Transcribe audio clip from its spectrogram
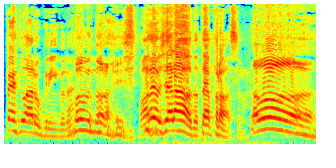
perdoar o gringo, né? Vamos nós. Valeu, Geraldo. Até a próxima. Tá bom.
